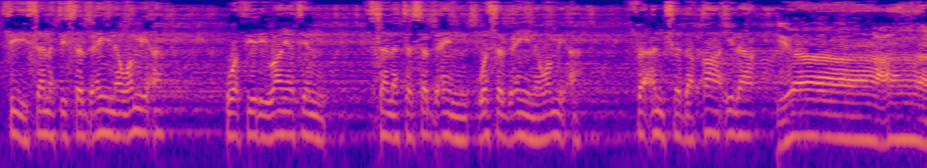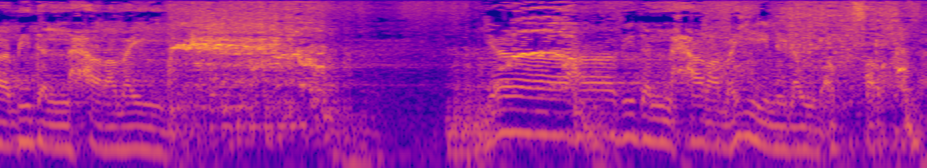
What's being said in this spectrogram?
في سنة سبعين ومائة وفي رواية سنة سبع وسبعين ومائة فأنشد قائلا يا عابد الحرمين. يا عابد الحرمين لو أبصرتنا.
